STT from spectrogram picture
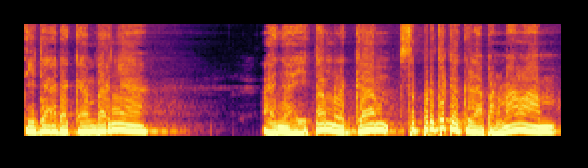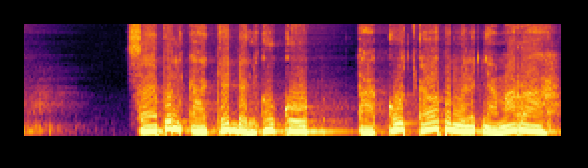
Tidak ada gambarnya hanya hitam legam seperti kegelapan malam. Saya pun kaget dan gugup, takut kalau pemiliknya marah.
